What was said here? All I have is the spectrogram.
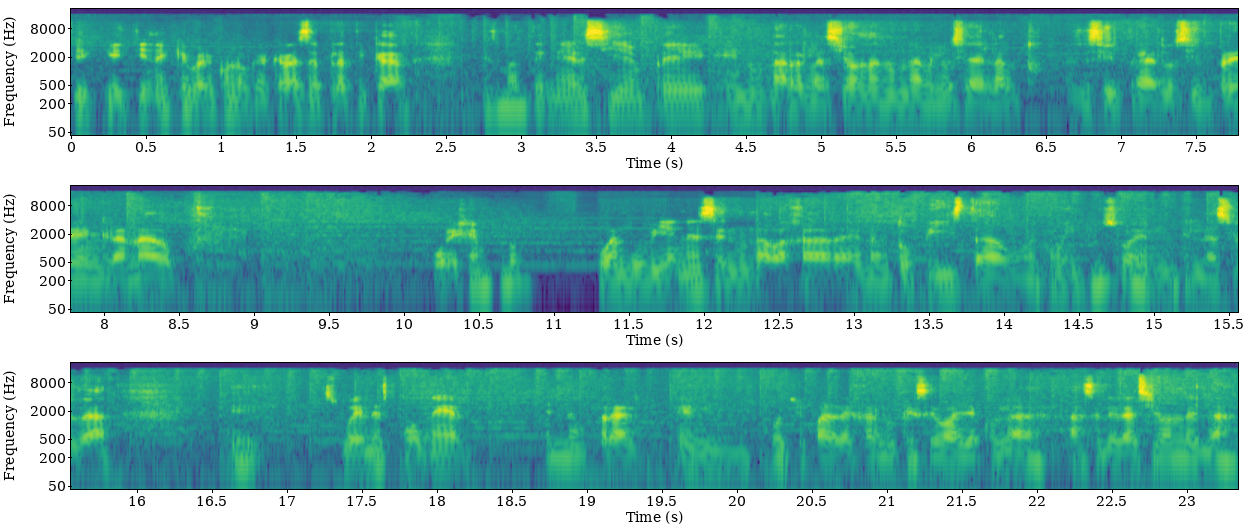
que, tiene que ver con lo que acabas de platicar, es mantener siempre en una relación, en una velocidad del auto, es decir, traerlo siempre engranado. Por ejemplo, cuando vienes en una bajada en autopista o, incluso en, la ciudad, eh, sueles poner en neutral el coche para dejarlo que se vaya con la aceleración de la,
